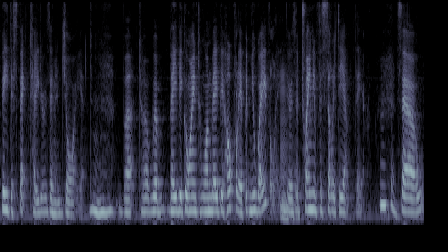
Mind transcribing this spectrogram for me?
be the spectators and enjoy it. But uh, we're maybe going to one, maybe hopefully up at New Waverly. There's a training facility up there. So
